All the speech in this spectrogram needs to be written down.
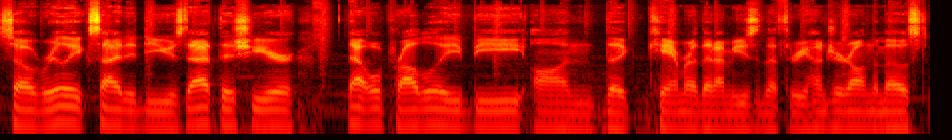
So really excited to use that this year. That will probably be on the camera that I'm using the 300 on the most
